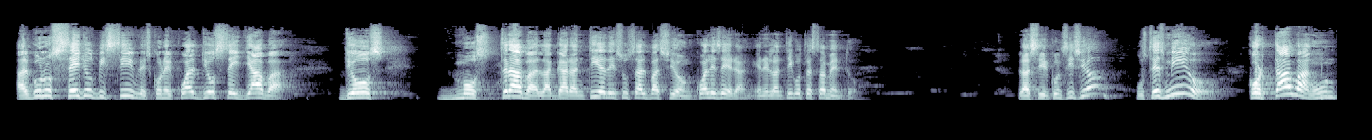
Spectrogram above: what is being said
Algunos sellos visibles con el cual Dios sellaba, Dios mostraba la garantía de su salvación, ¿cuáles eran en el Antiguo Testamento? La circuncisión. Usted es mío. Cortaban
